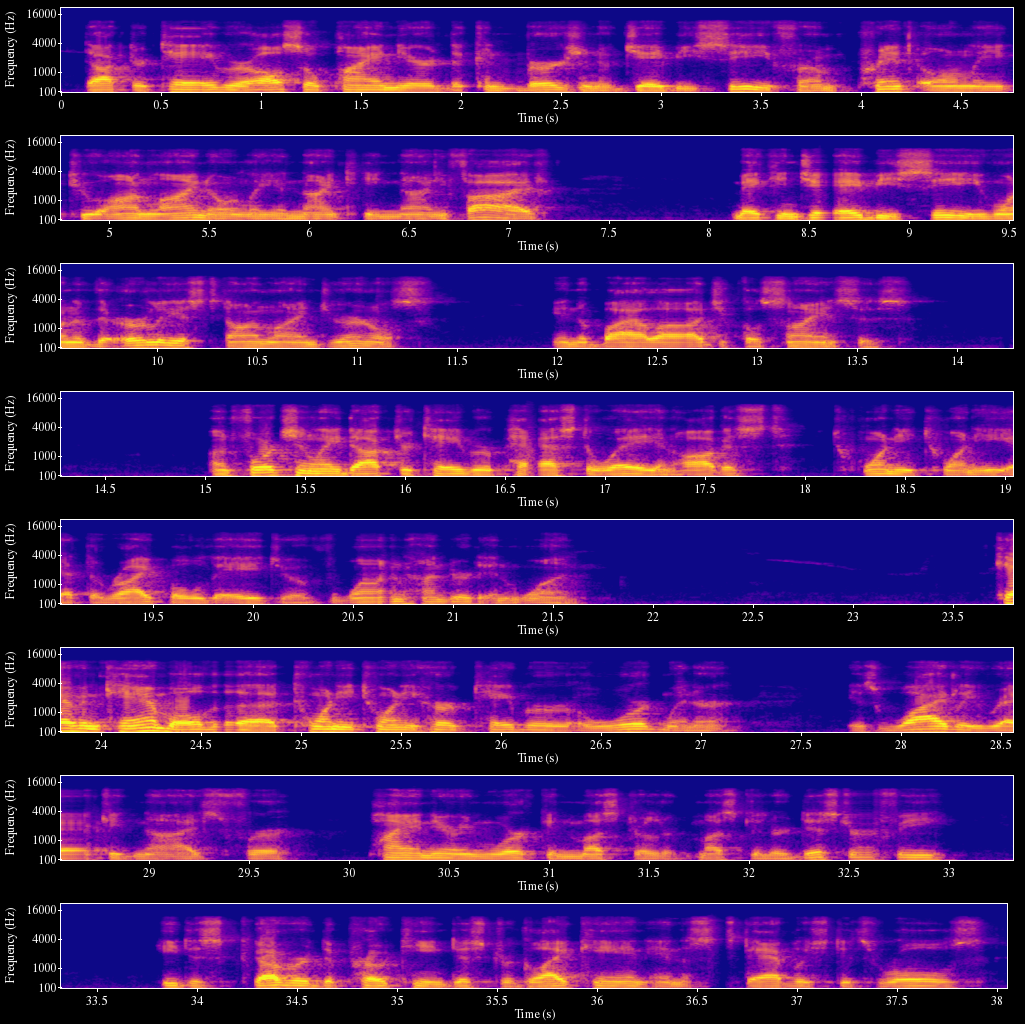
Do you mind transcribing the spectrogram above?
Dr. Tabor also pioneered the conversion of JBC from print only to online only in 1995, making JBC one of the earliest online journals in the biological sciences. Unfortunately, Dr. Tabor passed away in August 2020 at the ripe old age of 101. Kevin Campbell, the 2020 Herb Tabor Award winner, is widely recognized for pioneering work in muscular, muscular dystrophy. He discovered the protein dystroglycan and established its roles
